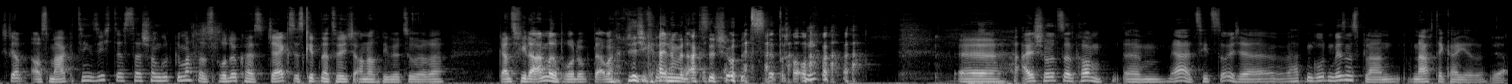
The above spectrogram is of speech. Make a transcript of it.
ich glaube, aus Marketing-Sicht ist das schon gut gemacht. Das Produkt heißt Jax. Es gibt natürlich auch noch, liebe Zuhörer, ganz viele andere Produkte, aber natürlich keine mit Axel Schulz da drauf. äh, iSchulz.com. Ähm, ja, zieht's durch. Er hat einen guten Businessplan nach der Karriere. Ja.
